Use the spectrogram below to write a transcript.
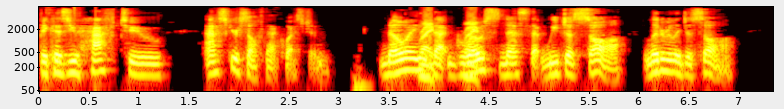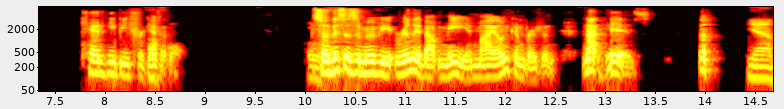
because you have to ask yourself that question, knowing Right, that right. grossness that we just saw, literally just saw, can he be forgiven? Awful. So this is a movie really about me and my own conversion, not his. Yeah.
